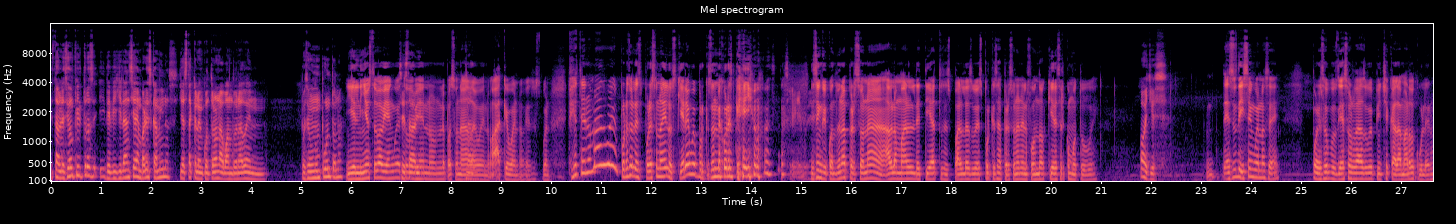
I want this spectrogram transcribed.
Establecieron filtros de vigilancia en varios caminos y hasta que lo encontraron abandonado en pues en un punto, ¿no? Y el niño estaba bien, güey, Sí, todo estaba bien, bien. No, no le pasó nada, güey. no. Ah, qué bueno, eso es bueno. Fíjate nomás, güey, por eso les, por eso nadie los quiere, güey, porque son mejores que ellos. Dicen que cuando una persona habla mal de ti a tus espaldas, güey, es porque esa persona en el fondo quiere ser como tú, güey. Oyes. Eso dicen, güey, no sé. Por eso, pues, 10 sordas, güey, pinche calamardo culero.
